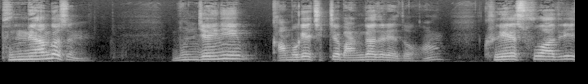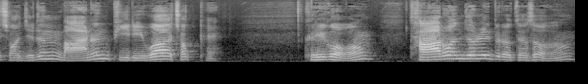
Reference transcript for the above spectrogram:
분명한 것은 문재인이 감옥에 직접 안 가더라도 그의 수하들이 저지른 많은 비리와 적폐 그리고 탈원전을 비롯해서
